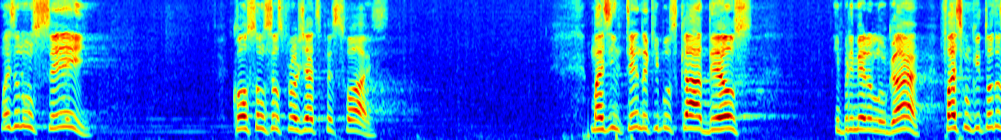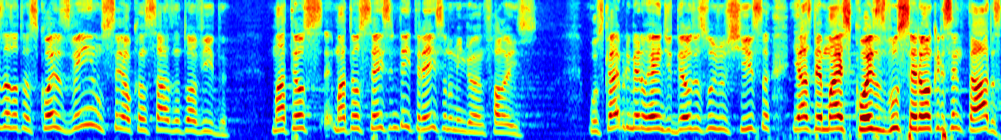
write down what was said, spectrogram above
Mas eu não sei Quais são os seus projetos pessoais? Mas entenda que buscar a Deus em primeiro lugar faz com que todas as outras coisas venham ser alcançadas na tua vida. Mateus, Mateus 6,33, se eu não me engano, fala isso. Buscar primeiro o reino de Deus e sua justiça, e as demais coisas vos serão acrescentadas.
